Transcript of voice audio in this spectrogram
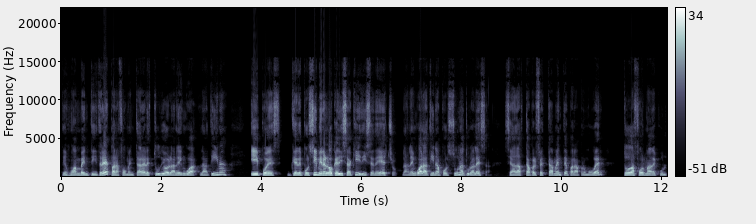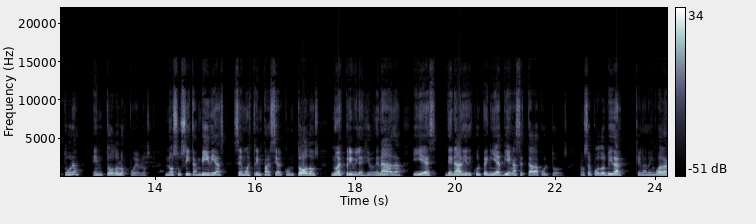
de Juan 23 para fomentar el estudio de la lengua latina. Y pues que de por sí, miren lo que dice aquí, dice, de hecho, la lengua latina por su naturaleza se adapta perfectamente para promover toda forma de cultura en todos los pueblos. No suscita envidias, se muestra imparcial con todos, no es privilegio de nada y es de nadie, disculpen, y es bien aceptada por todos. No se puede olvidar que la lengua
